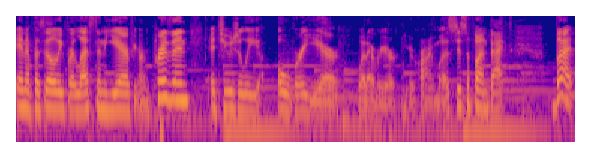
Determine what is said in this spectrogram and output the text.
in a facility for less than a year. If you're in prison, it's usually over a year, whatever your, your crime was. Just a fun fact. But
